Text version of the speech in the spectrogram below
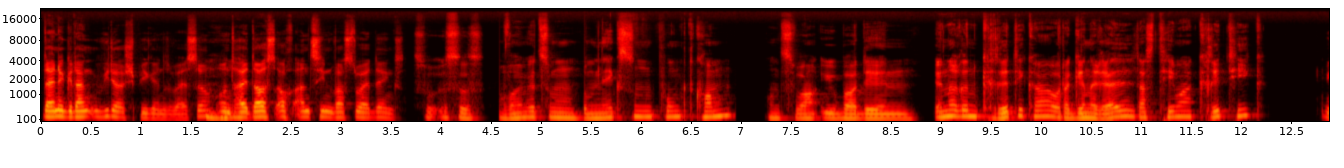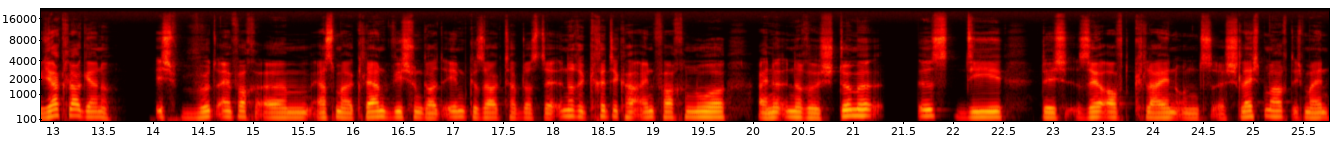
deine Gedanken widerspiegeln, so weißt du? Mhm. Und halt das auch anziehen, was du halt denkst. So ist es. Wollen wir zum, zum nächsten Punkt kommen? Und zwar über den inneren Kritiker oder generell das Thema Kritik? Ja, klar, gerne. Ich würde einfach ähm, erstmal erklären, wie ich schon gerade eben gesagt habe, dass der innere Kritiker einfach nur eine innere Stimme ist, die dich sehr oft klein und äh, schlecht macht. Ich meine,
